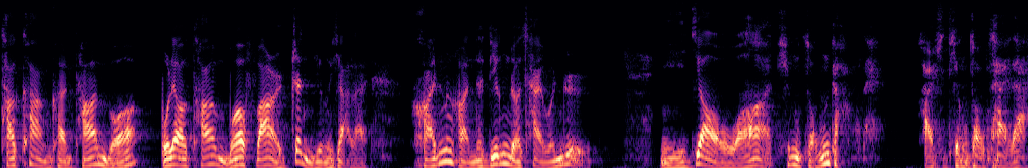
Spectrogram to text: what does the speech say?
他看看汤恩伯，不料汤恩伯反而镇静下来，狠狠地盯着蔡文志。你叫我听总长的，还是听总裁的？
